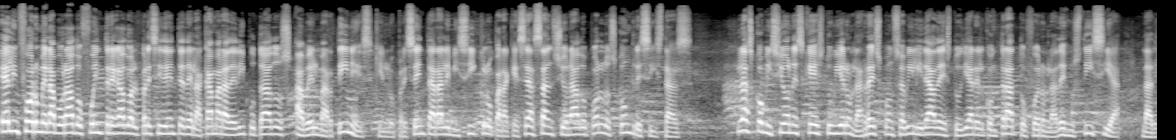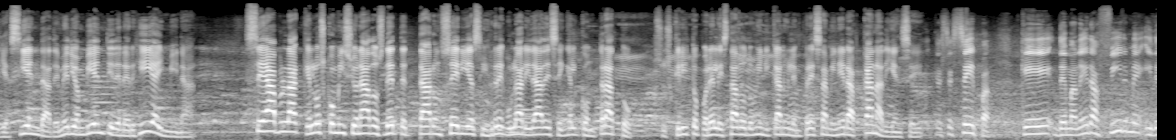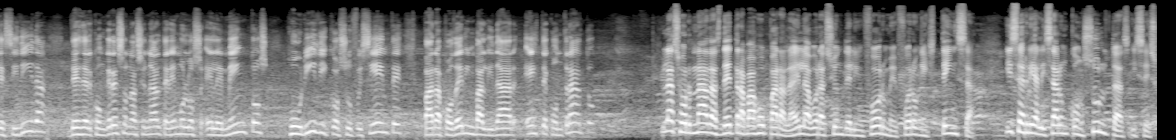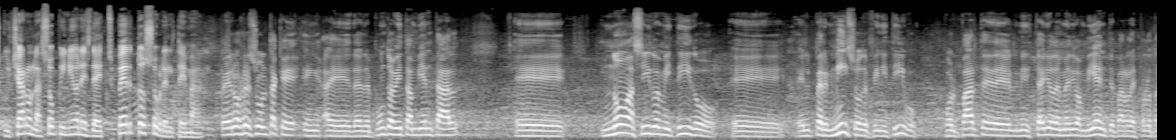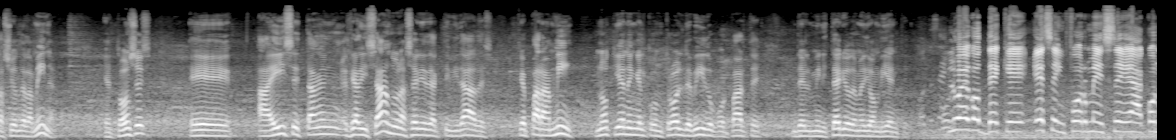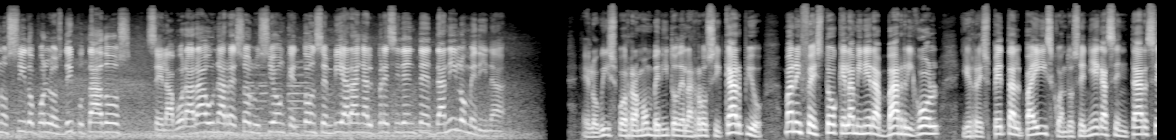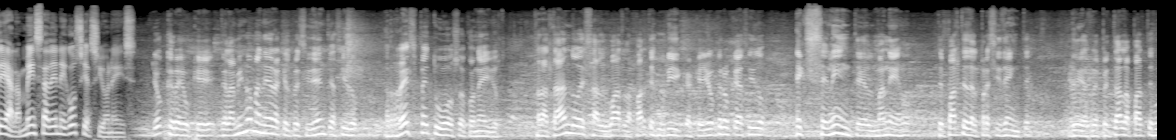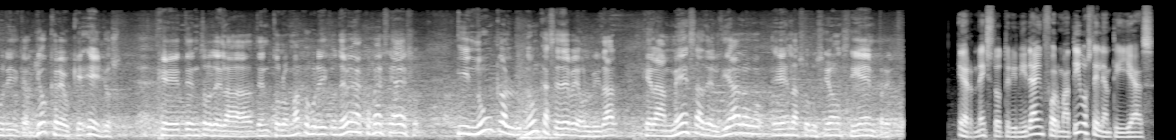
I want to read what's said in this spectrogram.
El informe elaborado fue entregado al presidente de la Cámara de Diputados, Abel Martínez, quien lo presentará al hemiciclo para que sea sancionado por los congresistas. Las comisiones que estuvieron la responsabilidad de estudiar el contrato fueron la de Justicia, la de Hacienda, de Medio Ambiente y de Energía y Mina. Se habla que los comisionados detectaron serias irregularidades en el contrato suscrito por el Estado Dominicano y la empresa minera canadiense. Que se sepa que de manera firme y decidida desde el Congreso Nacional tenemos los elementos jurídicos suficientes para poder invalidar este contrato. Las jornadas de trabajo para la elaboración del informe fueron extensas y se realizaron consultas y se escucharon las opiniones de expertos sobre el tema. Pero resulta que eh, desde el punto de vista ambiental eh, no ha sido emitido eh, el permiso definitivo por parte del Ministerio de Medio Ambiente para la explotación de la mina. Entonces, ahí se están realizando una serie de actividades que para mí no tienen el control debido por parte del Ministerio de Medio Ambiente. Luego de que ese informe sea conocido por los diputados, se elaborará una resolución que entonces enviarán al presidente Danilo Medina. El obispo Ramón Benito de la y Carpio manifestó que la minera Barrigol y respeta al país cuando se niega a sentarse a la mesa de negociaciones. Yo creo que de la misma manera que el presidente ha sido respetuoso con ellos, tratando de salvar la parte jurídica, que yo creo que ha sido excelente el manejo de parte del presidente, de respetar la parte jurídica, yo creo que ellos, que dentro de, la, dentro de los marcos jurídicos deben acogerse a eso y nunca, nunca se debe olvidar que la mesa del diálogo es la solución siempre. Ernesto Trinidad, Informativos Teleantillas.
